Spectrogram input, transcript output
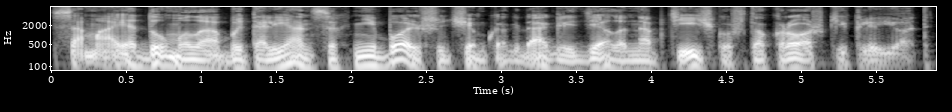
Сама я думала об итальянцах не больше, чем когда глядела на птичку, что крошки клюет.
